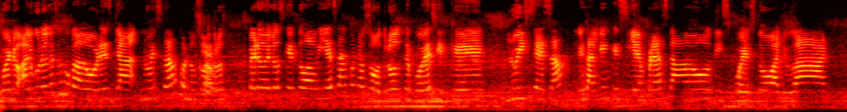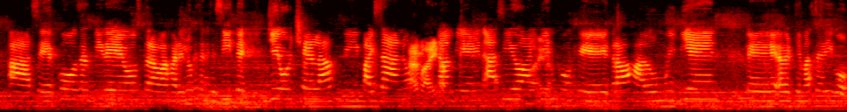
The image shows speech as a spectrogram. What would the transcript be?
Bueno, algunos de esos jugadores ya no están con nosotros, pero de los que todavía están con nosotros, te puedo decir que Luis César es alguien que siempre ha estado dispuesto a ayudar, a hacer cosas, videos, trabajar en lo que se necesite. Giorgela, mi paisano, Ah, también ha sido alguien con que he trabajado muy bien. Eh, a ver, ¿qué más te digo?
